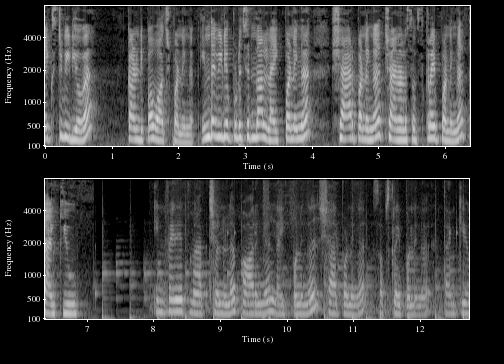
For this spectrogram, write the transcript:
நெக்ஸ்ட் வீடியோவை கண்டிப்பா வாட்ச் பண்ணுங்க. இந்த வீடியோ பிடிச்சிருந்தா லைக் பண்ணுங்க ஷேர் பண்ணுங்க சேனலை சப்ஸ்கிரைப் பண்ணுங்க. தேங்க்யூ இன்ஃபைனைட் மேத் சேனலை பாருங்கள் லைக் பண்ணுங்கள் ஷேர் பண்ணுங்கள் சப்ஸ்கிரைப் பண்ணுங்கள் தேங்க்யூ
